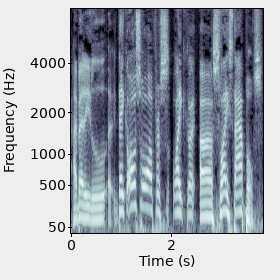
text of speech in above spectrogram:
I bet he, l- they also offer s- like, uh, sliced apples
